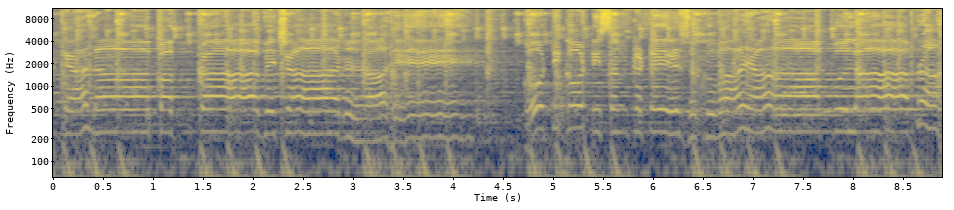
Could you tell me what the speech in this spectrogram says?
वाट्याला पक्का विचार आहे. कोटी कोटी संकटे झुकवाया आपला प्रहार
